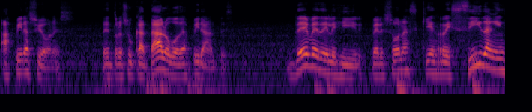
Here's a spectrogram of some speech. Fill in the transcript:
aspiraciones, dentro de su catálogo de aspirantes, debe de elegir personas que residan en,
